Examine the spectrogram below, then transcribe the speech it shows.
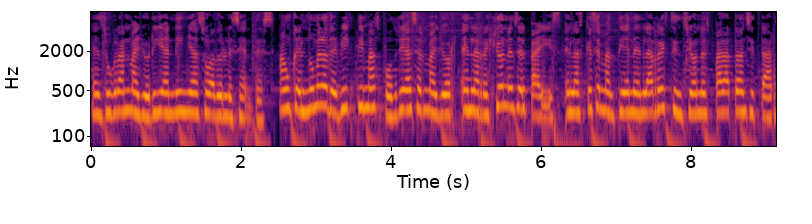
en su gran mayoría niñas o adolescentes, aunque el número de víctimas podría ser mayor en las regiones del país en las que se mantienen las restricciones para transitar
